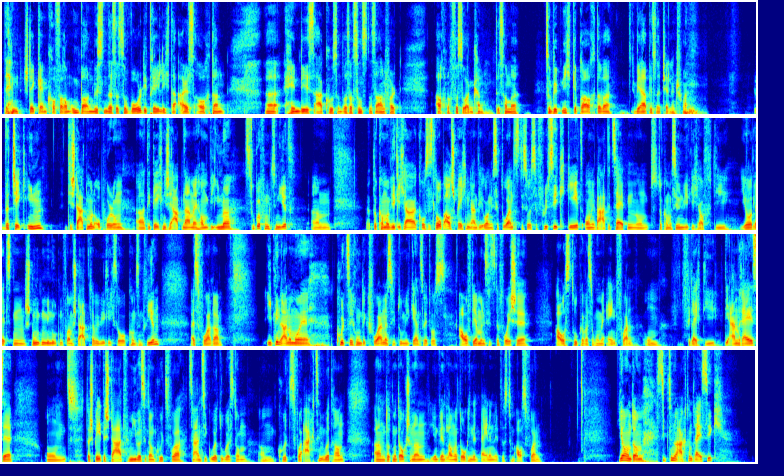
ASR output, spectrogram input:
den Stecker im Kofferraum umbauen müssen, dass er sowohl die Drehlichter als auch dann äh, Handys, Akkus und was auch sonst noch so anfällt, auch noch versorgen kann. Das haben wir zum Glück nicht gebraucht, aber wäre ein bisschen eine Challenge geworden. Der Check-in, die Startnummernabholung, äh, die technische Abnahme haben wie immer super funktioniert. Ähm, da kann man wirklich auch großes Lob aussprechen an die Organisatoren, dass das alles so flüssig geht, ohne Wartezeiten und da kann man sich dann wirklich auf die ja, letzten Stunden, Minuten vor dem Start, glaube ich, wirklich so konzentrieren als Fahrer. Ich bin auch nochmal eine kurze Runde gefahren, also ich tue mich gern so etwas aufwärmen, ist jetzt der falsche Ausdruck, aber sagen wir mal einfahren, um vielleicht die, die Anreise und der späte Start, für mich war es dann kurz vor 20 Uhr, du warst um, um kurz vor 18 Uhr dran. Ähm, da hat man doch schon einen, irgendwie einen langen Tag in den Beinen, etwas zum Ausfahren. Ja, und um 17.38 Uhr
